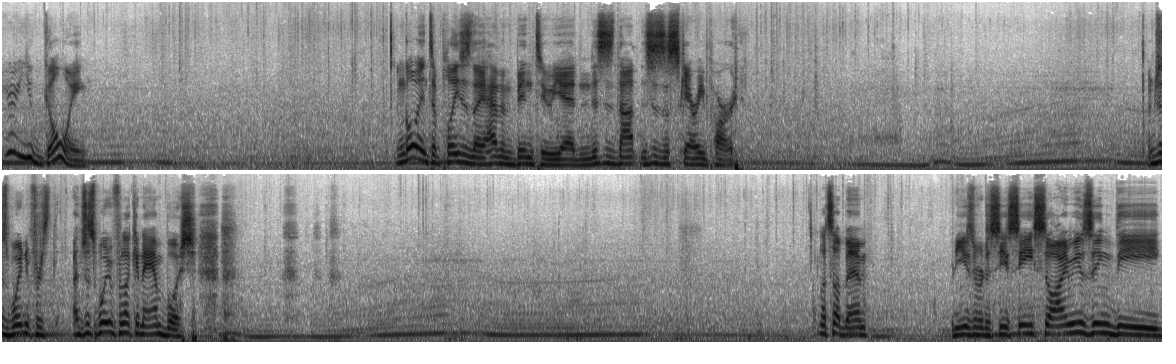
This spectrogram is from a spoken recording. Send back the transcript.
Where are you going? I'm going to places that I haven't been to yet, and this is not- this is a scary part. I'm just waiting for- I'm just waiting for like an ambush. What's up, man? Using for the CC? So I'm using the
